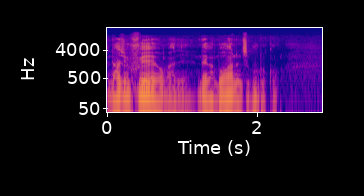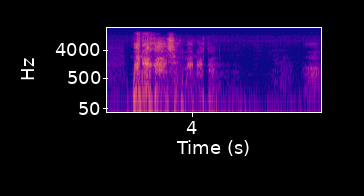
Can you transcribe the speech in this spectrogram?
나중에 후회해요 많이. 내가 뭐 하는지 모르고 만화가 하세요 만화가. 어.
